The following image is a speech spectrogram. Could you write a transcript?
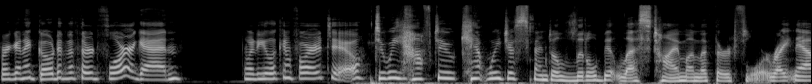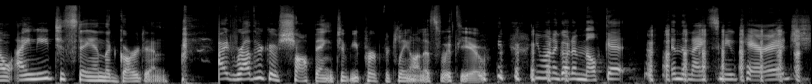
We're going to go to the third floor again. What are you looking forward to? Do we have to? Can't we just spend a little bit less time on the third floor right now? I need to stay in the garden. I'd rather go shopping, to be perfectly honest with you. you want to go to Millcote in the nice new carriage?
